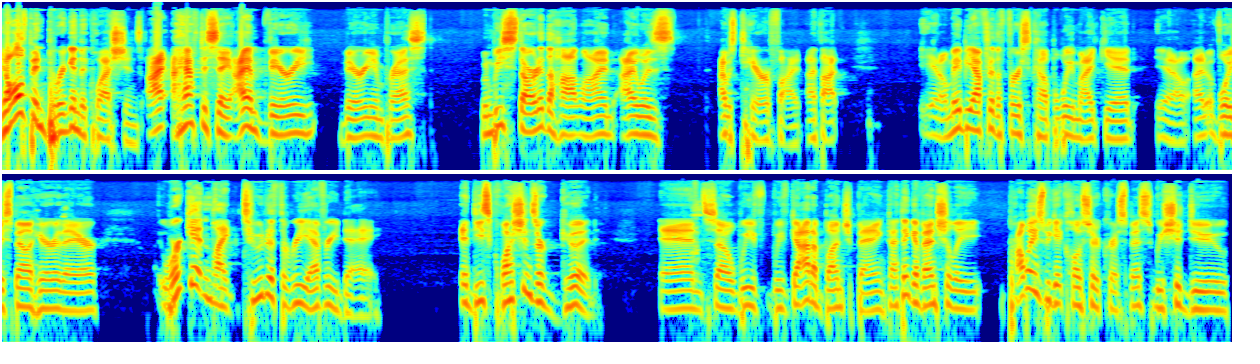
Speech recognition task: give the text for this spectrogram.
Y'all have been bringing the questions. I, I have to say, I am very, very impressed. When we started the hotline, I was I was terrified. I thought, you know, maybe after the first couple, we might get you know a voicemail here or there we're getting like two to three every day. And these questions are good. And so we've we've got a bunch banked. I think eventually, probably as we get closer to Christmas, we should do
